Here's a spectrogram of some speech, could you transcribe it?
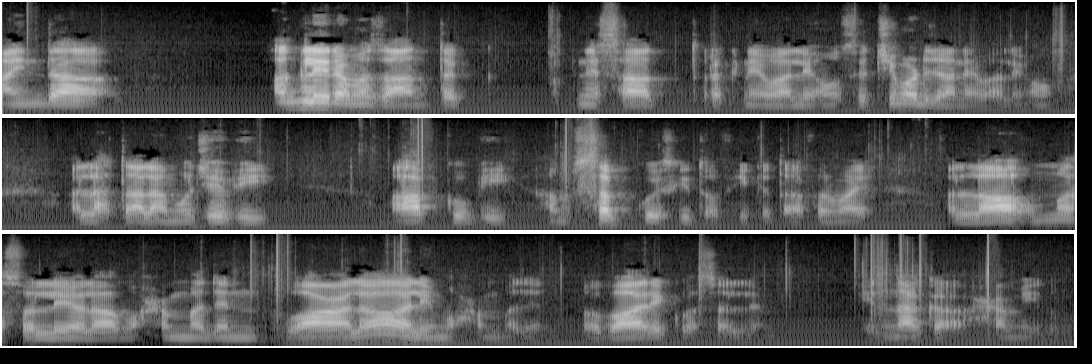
आइंदा अगले रमज़ान तक अपने साथ रखने वाले हों से चिमट जाने वाले हों। अल्लाह ताला मुझे भी, आपको भी, हम सबको इसकी तोफ़ी अता फ़रमाए। अल्लाहुम्मा सल्ली अला मुहम्मदिन व अला आलि मुहम्मदिन। वबारक वसल्लम इन्नका हमीदुम।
